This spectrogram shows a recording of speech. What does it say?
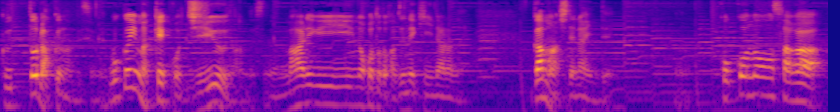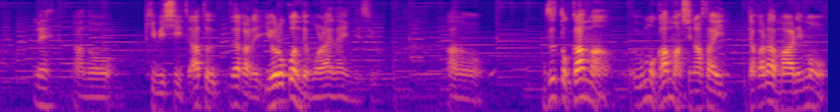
くと楽なんですよね。僕今結構自由なんですね。周りのこととか全然気にならない。我慢してないんで、うん、ここの差がね、あの、厳しい。あと、だから喜んでもらえないんですよ。あの、ずっと我慢、もう我慢しなさい。だから周りも、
